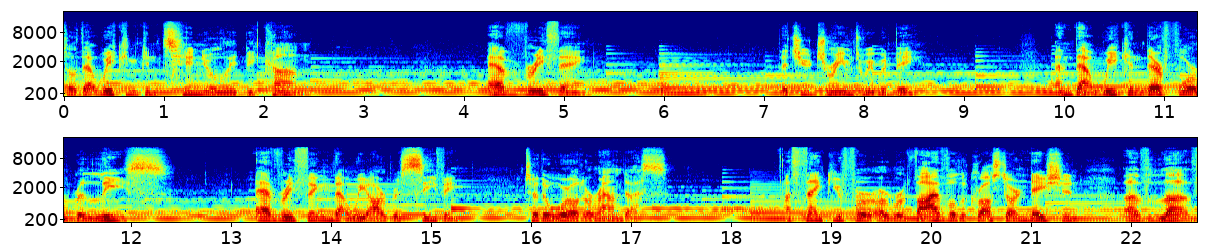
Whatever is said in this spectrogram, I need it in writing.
so that we can continually become everything that you dreamed we would be. And that we can therefore release everything that we are receiving to the world around us. I thank you for a revival across our nation of love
